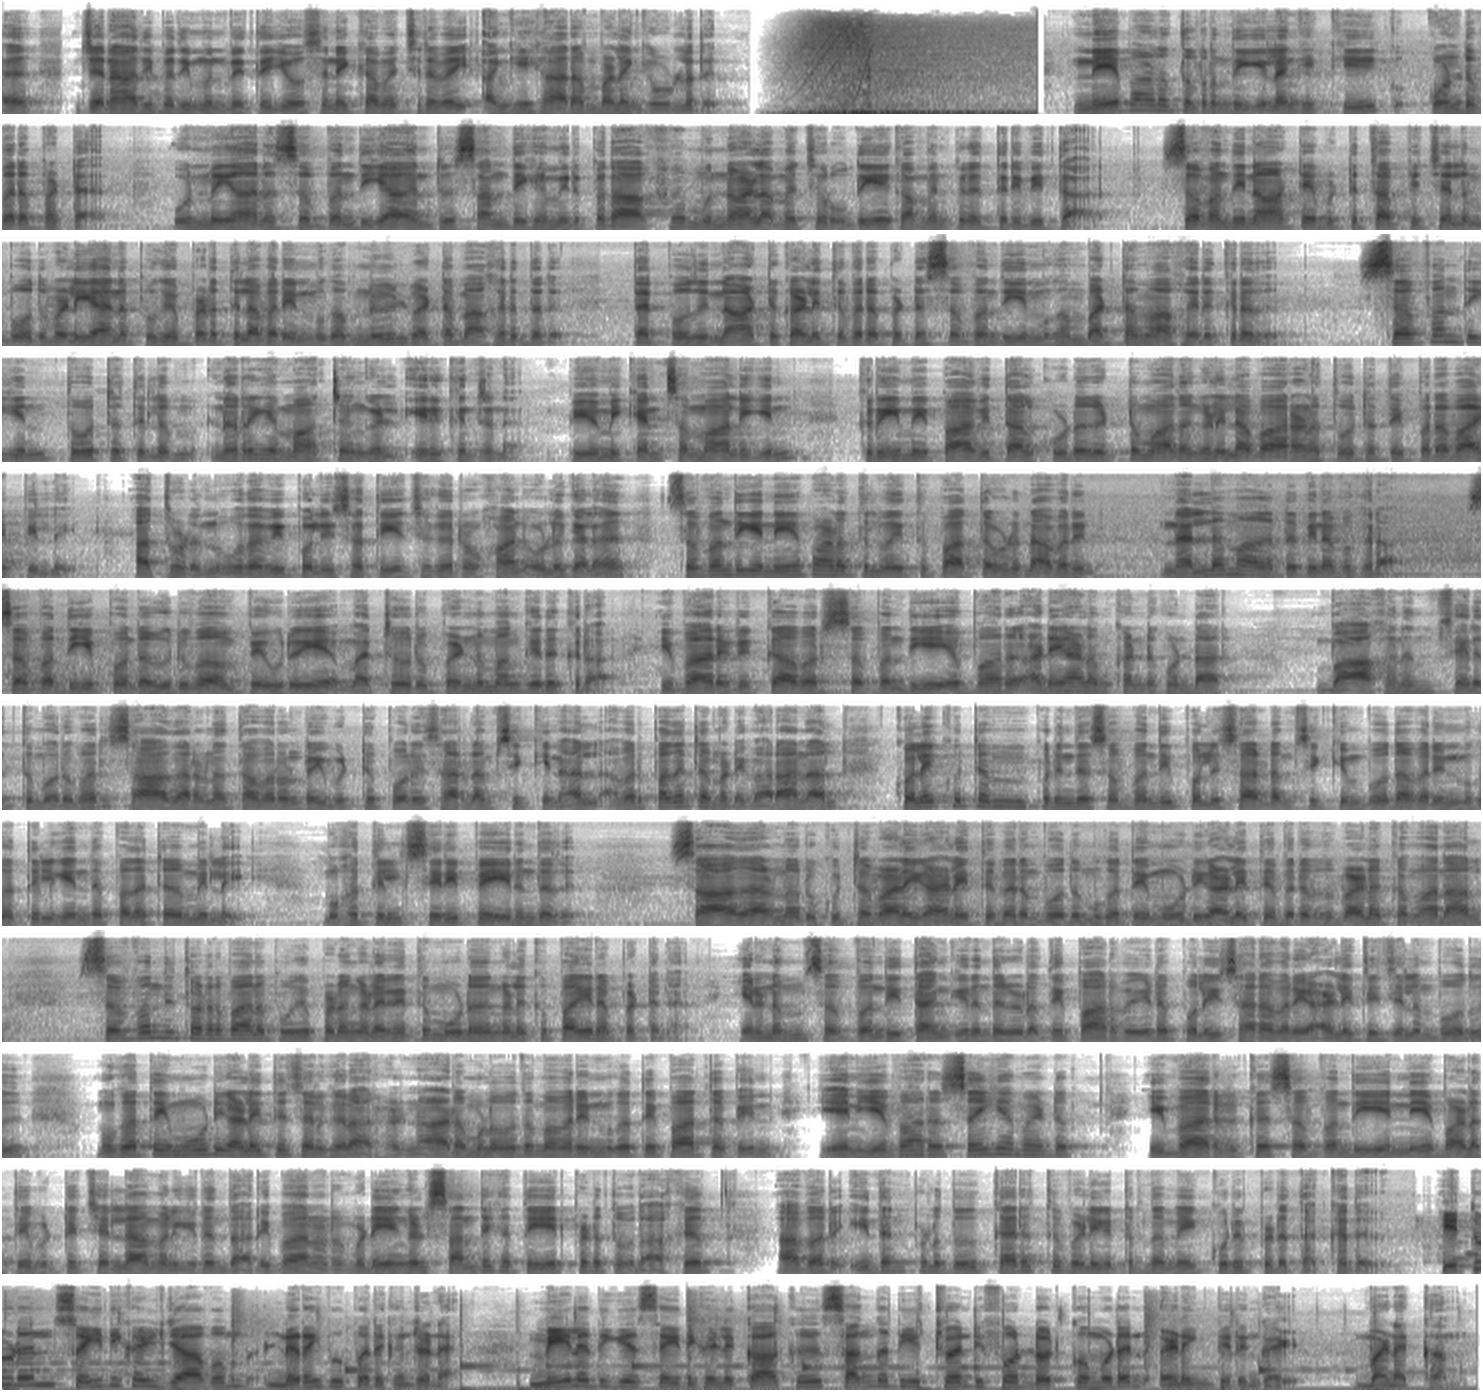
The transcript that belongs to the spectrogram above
ஜனாதிபதி முன்வைத்த யோசனைக்கு அமைச்சரவை அங்கீகாரம் வழங்கியுள்ளது. நேபாளத்திலிருந்து இலங்கைக்கு கொண்டுவரப்பட்ட உண்மையான செவ்வந்தியா என்று சந்தேகம் இருப்பதாக முன்னாள் அமைச்சர் உதய கமன்பில தெரிவித்தார். செவந்தி நாட்டை விட்டு தப்பிச் செல்லும் போது வெளியான புகைப்படத்தில் அவரின் முகம் நீள்வட்டமாக இருந்தது. தற்போது நாட்டுக்கு அழைத்து வரப்பட்ட செவ்வந்தியின் முகம் வட்டமாக இருக்கிறது. செவ்வந்தியின் தோற்றத்திலும் நிறைய மாற்றங்கள் இருக்கின்றன. பியூமி கென்சமாலியின் கிரீமை பாவித்தால் கூட எட்டு மாதங்களில் அவ்வாறான தோற்றத்தை பெற வாய்ப்பில்லை. அத்துடன் உதவி போலீஸ் அத்தியட்சகர் ரொஹான் ஒழுகல செவ்வந்தியை நேபாளத்தில் வைத்து பார்த்தவுடன் அவரின் நல்லமா என்று வினவுகிறார். செவ்வந்தியை போன்ற உருவமைப்பை உரிய மற்றொரு பெண்ணும் அங்கு இருக்கிறார் இவ்வாறு இருக்க அவர் செவ்வந்தியை எவ்வாறு அடையாளம் கண்டு கொண்டார் வாகனம் செலுத்தும் ஒருவர் சாதாரண தவறொன்றை விட்டு போலீசாரிடம் சிக்கினால் அவர் பதற்றமடைவார் ஆனால் கொலை குற்றம் புரிந்த செவ்வந்தி போலீசாரிடம் சிக்கும் போது அவரின் முகத்தில் எந்த பதற்றமும் இல்லை. முகத்தில் சிரிப்பே இருந்தது. சாதாரண ஒரு குற்றவாளியை அழைத்து வரும்போது முகத்தை மூடி அழைத்து வருவது வழக்கம். ஆனால் செவ்வந்தி தொடர்பான புகைப்படங்கள் அனைத்தும் ஊடகங்களுக்கு பகிரப்பட்டன. எனினும் செவ்வந்தி தங்கியிருந்த இடத்தை பார்வையிட போலீசார் அவரை அழைத்துச் செல்லும் போது முகத்தை மூடி அழைத்துச் செல்கிறார்கள். நாடு முழுவதும் அவரின் முகத்தை பார்த்த பின் ஏன் எவ்வாறு செய்ய வேண்டும்? இவ்வாறு இருக்க செவ்வந்தியை நேபாளத்தை விட்டு செல்லாமல் இருந்தார்? இவ்வாறான விடயங்கள் சந்தேகத்தை ஏற்படுத்துவதாக அவர் இதன் பொழுது கருத்து வெளியிட்டிருந்தமை குறிப்பிடத்தக்கது. இத்துடன் செய்திகள் யாவும் நிறைவு பெறுகின்றன. மேலதிக செய்திகளுக்காக சங்கதி டுவெண்ட்டி ஃபோர் டாட் காமுடன் இணைந்திருங்கள். வணக்கம்.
